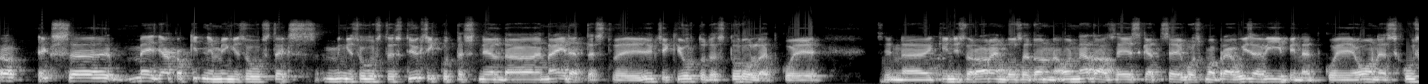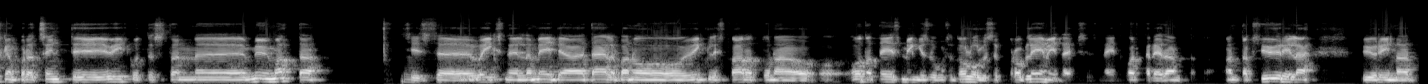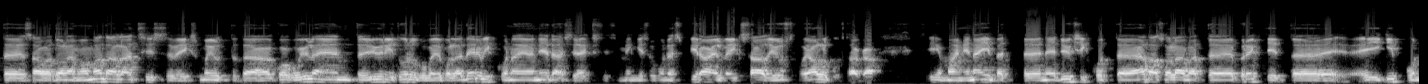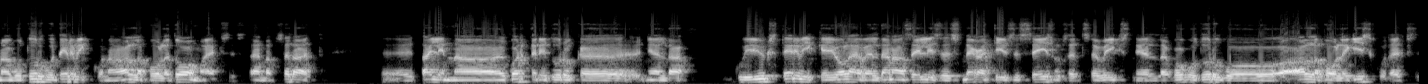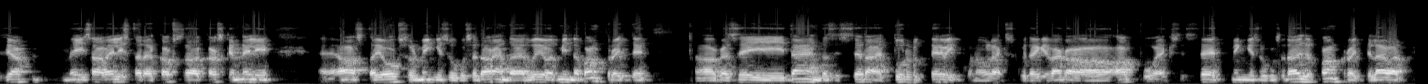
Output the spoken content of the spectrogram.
no, eks äh, meedia hakkab kinni mingisugusteks, mingisugustest üksikutest nii-öelda näidetest või üksikjuhtudest turul, et kui äh, siin äh, kinnisvaraarendused on, on hädas, eeskätt see, kus ma praegu ise viibin, et kui hoones kuuskümmend protsenti ühikutest on äh, müümata, siis äh, võiks nii-öelda meedia tähelepanu vinklist vaadatuna oodata ees mingisugused olulised probleemid, ehk siis neid kortereid antakse üürile, üürihinnad saavad olema madalad, siis see võiks mõjutada kogu ülejäänud üüriturgu võib-olla tervikuna ja nii edasi, ehk siis mingisugune spiraal võiks saada justkui algust, aga siiamaani näib, et äh, need üksikud äh, hädas olevad äh, projektid ei kipu nagu turgu tervikuna allapoole tooma, ehk siis tähendab seda, et Tallinna korteriturg nii-öelda, kui üks tervik ei ole veel täna sellises negatiivses seisus, et see võiks nii-öelda kogu turgu allapoole kiskuda, ehk siis jah, me ei saa välistada, et kaks tuhat kakskümmend neli aasta jooksul mingisugused arendajad võivad minna pankrotti aga see ei tähenda siis seda, et turg tervikuna oleks kuidagi väga hapu, ehk siis see, et mingisugused asjad pankrotti lähevad,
